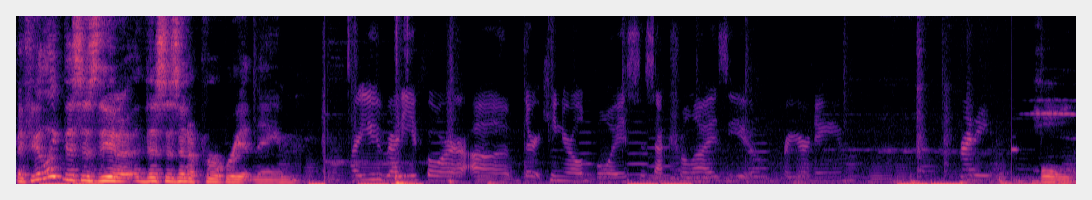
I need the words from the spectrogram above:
I feel like this is the this is an appropriate name. Are you ready for um, a 13 year old boys to sexualize you for your name? Ready. Hole.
